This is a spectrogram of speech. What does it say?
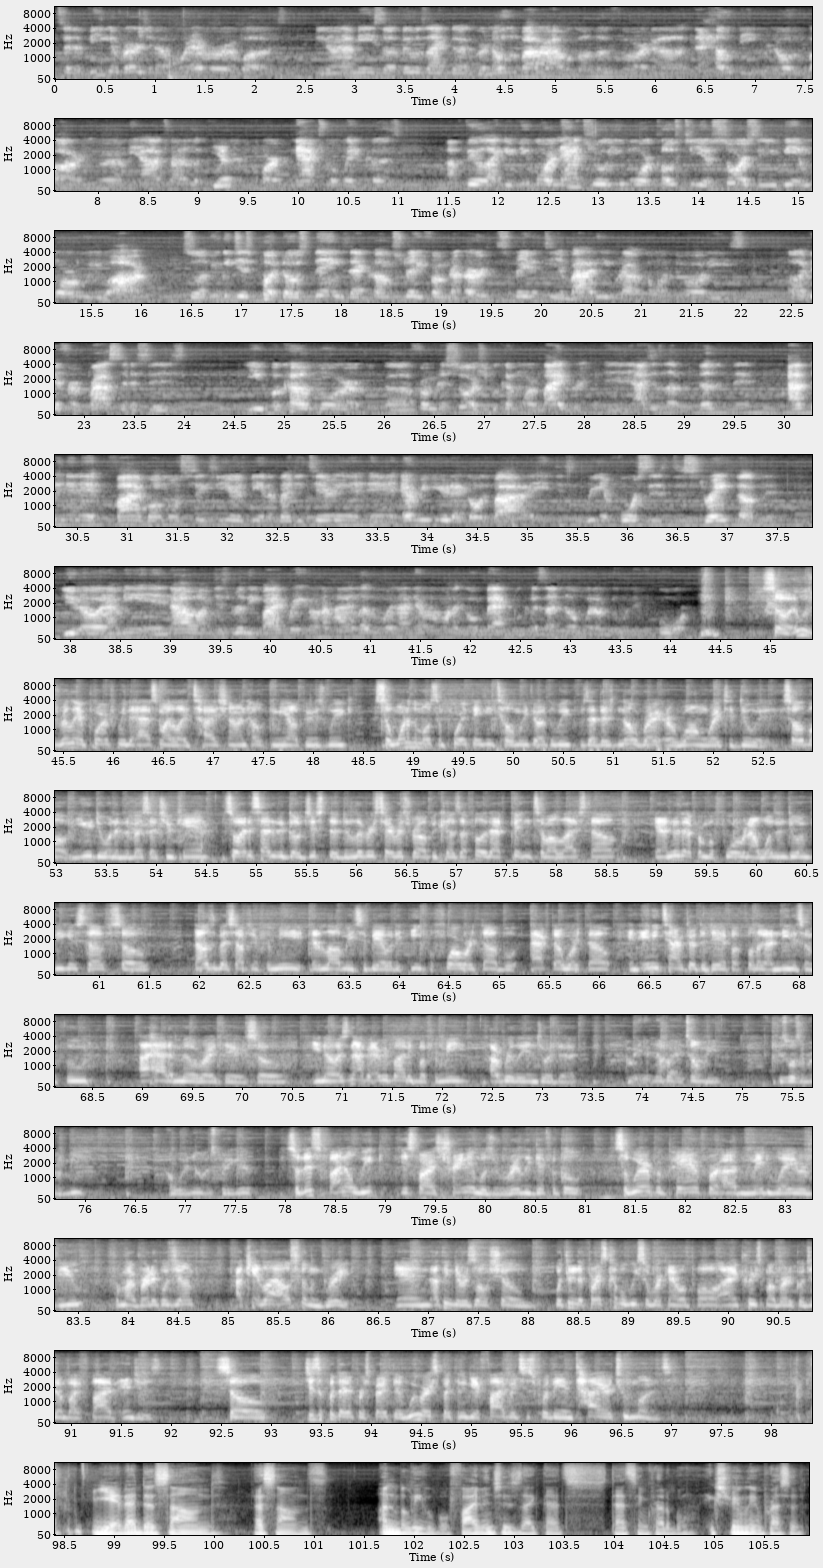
to the vegan version of whatever it was. You know what I mean? So if it was like the granola bar, I would go look for the, the healthy granola bar. You know what I mean? I try to look for Yep. it a more natural way because I feel like if you're more natural, you're more close to your source and you being more who you are. So if you could just put those things that come straight from the earth straight into your body without going through all these uh, different processes, you become more uh, from the source. You become more vibrant, and I just love the feeling, man. I've been in it five, almost six years being a vegetarian, and every year that goes by, it just reinforces the strength of it. You know what I mean? And now I'm just really vibrating on a high level, and I never want to go back because I know what I'm doing it for. So it was really important for me to have somebody like Tyshawn helping me out through this week. So one of the most important things he told me throughout the week was that there's no right or wrong way to do it. It's all about you doing it the best that you can. So I decided to go just the delivery service route because I feel like that fit into my lifestyle. And I knew that from before when I wasn't doing vegan stuff. So that was the best option for me. It allowed me to be able to eat before I worked out, but after I worked out, and any time throughout the day if I felt like I needed some food, I had a meal right there. So, you know, it's not for everybody, but for me, I really enjoyed that. I mean, if nobody told me this wasn't real meat, I wouldn't know. It's pretty good. So this final week, as far as training, was really difficult. So we were preparing for our midway review for my vertical jump. I can't lie, I was feeling great. And I think the results show. Within the first couple weeks of working out with Paul, I increased my vertical jump by five inches. So just to put that in perspective, we were expecting to get five inches for the entire two months. Yeah, that does sound that sounds unbelievable. Five inches, like that's that's incredible. Extremely impressive.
